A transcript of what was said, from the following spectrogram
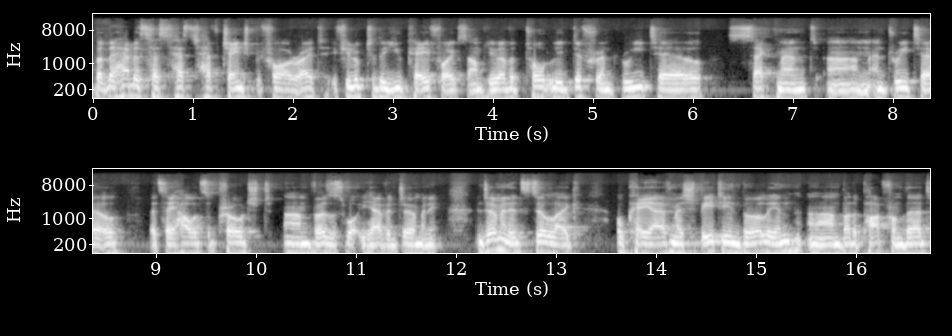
but the habits has, has have changed before, right? If you look to the UK, for example, you have a totally different retail segment um, and retail, let's say how it's approached um, versus what you have in Germany. In Germany, it's still like, okay, I have my Späti in Berlin, um, but apart from that,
